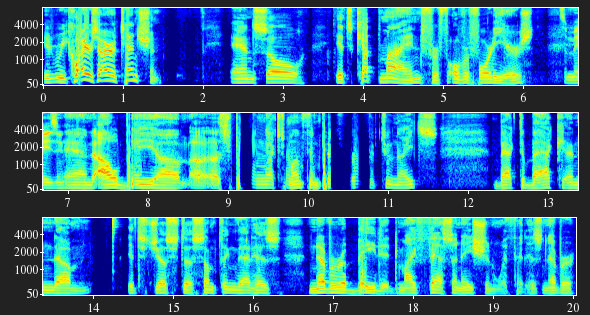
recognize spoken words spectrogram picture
it requires our attention. And so it's kept mine for f- over 40 years. It's amazing. And I'll be um, uh, speaking next month in Pittsburgh for two nights, back to back. And um, it's just uh, something that has never abated. My fascination with it has never.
